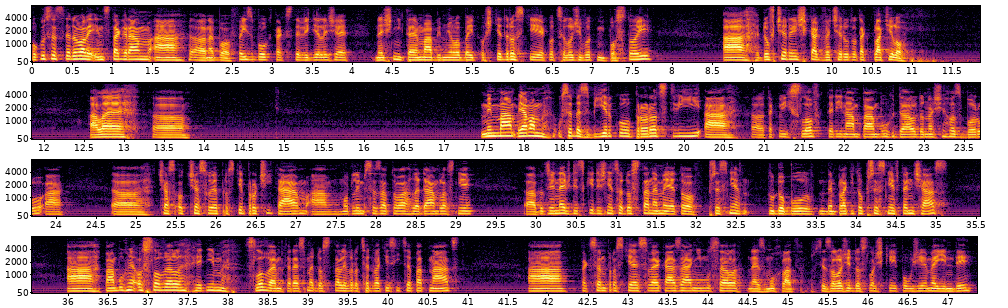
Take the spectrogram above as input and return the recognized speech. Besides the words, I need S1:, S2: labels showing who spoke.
S1: pokud jste sledovali Instagram a, nebo Facebook, tak jste viděli, že dnešní téma by mělo být o štědrosti jako celoživotní postoj. A do včerejška k večeru to tak platilo. Ale uh, my mám, já mám u sebe sbírku proroctví a uh, takových slov, který nám pán Bůh dal do našeho sboru a uh, čas od času je prostě pročítám a modlím se za to a hledám vlastně, uh, protože ne vždycky, když něco dostaneme, je to přesně tu dobu, neplatí to přesně v ten čas. A pán Bůh mě oslovil jedním slovem, které jsme dostali v roce 2015, a tak jsem prostě své kázání musel nezmuchlat, prostě založit do složky, použijeme jindy.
